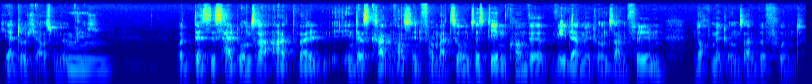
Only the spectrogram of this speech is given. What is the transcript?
ja durchaus möglich. Mhm. Und das ist halt unsere Art, weil in das Krankenhausinformationssystem kommen wir weder mit unserem Film noch mit unserem Befund.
